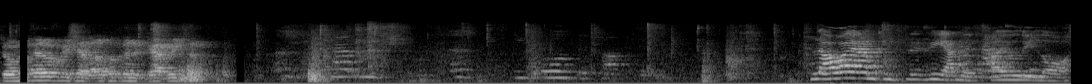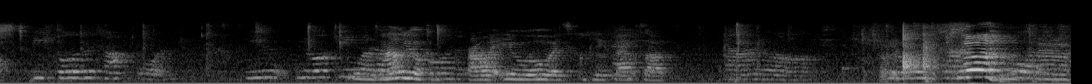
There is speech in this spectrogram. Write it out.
So knock head over, Michelle. I'll put them in the cap reason. Now I am completely and entirely lost. Before the top one. You, you're well, now you're, oh, you're always completely outside one. You're always Yeah. before the top.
